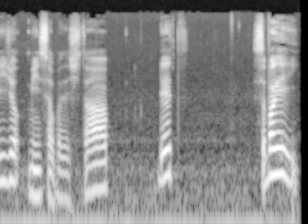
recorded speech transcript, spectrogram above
以上、ミンサバでした。レッツサバゲイ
